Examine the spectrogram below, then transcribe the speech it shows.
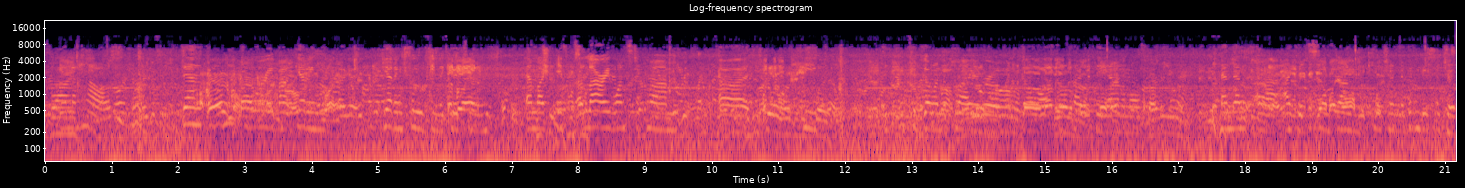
in the house? Then I wouldn't have to worry about getting uh, getting food from the kitchen. And like if uh, Larry wants to come, uh, he, he could go in the play room and go the animals. And then uh, I could sleep down in the kitchen. It wouldn't be such a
